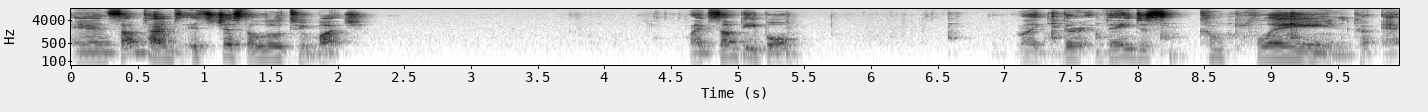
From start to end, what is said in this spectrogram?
And sometimes it's just a little too much. Like some people like they they just complain eh,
